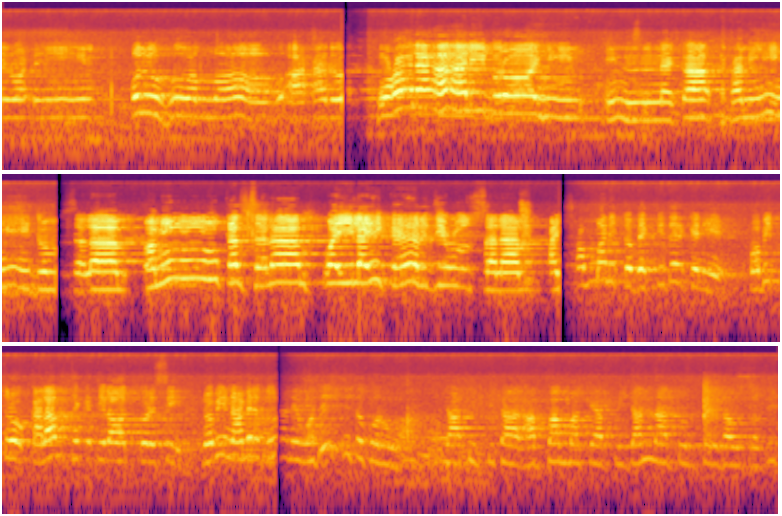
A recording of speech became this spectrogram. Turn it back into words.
الرحيم قل هو الله أحد وعلى آل إبراهيم إنك حميد السلام ومنك السلام وإليك يرجع السلام সম্মানিত ব্যক্তিদেরকে নিয়ে পবিত্র কালাম থেকে তিলাওয়াত করেছি নবী নামের দুর্গানে অধিষ্ঠিত করুন জাতির পিতার আব্বা আম্মাকে আপনি জান্নাতুল ফেরদাউস নসিব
